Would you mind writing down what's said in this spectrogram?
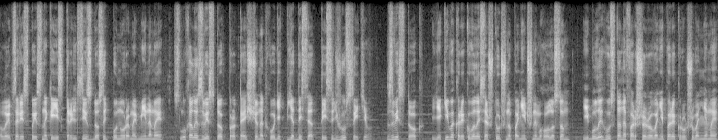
Лицарі, списники і стрільці з досить понурими мінами слухали звісток про те, що надходять 50 тисяч гуситів. Звісток, які викрикувалися штучно панічним голосом і були густо нафаршировані перекручуваннями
